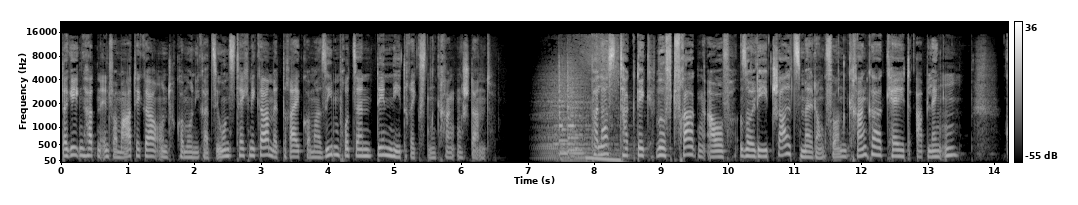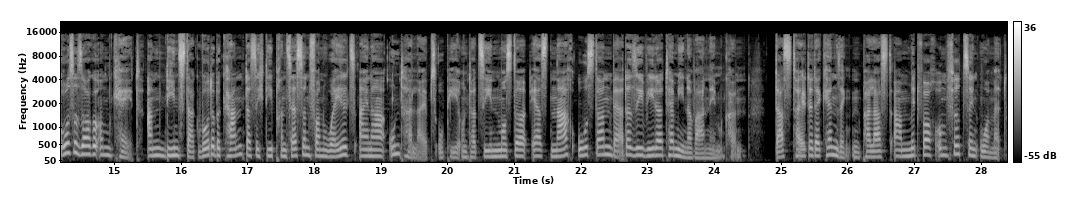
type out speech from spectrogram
Dagegen hatten Informatiker und Kommunikationstechniker mit 3,7 Prozent den niedrigsten Krankenstand. Palasttaktik wirft Fragen auf. Soll die Charles-Meldung von kranker Kate ablenken? Große Sorge um Kate. Am Dienstag wurde bekannt, dass sich die Prinzessin von Wales einer Unterleibs-OP unterziehen musste. Erst nach Ostern werde sie wieder Termine wahrnehmen können. Das teilte der Kensington-Palast am Mittwoch um 14 Uhr mit.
